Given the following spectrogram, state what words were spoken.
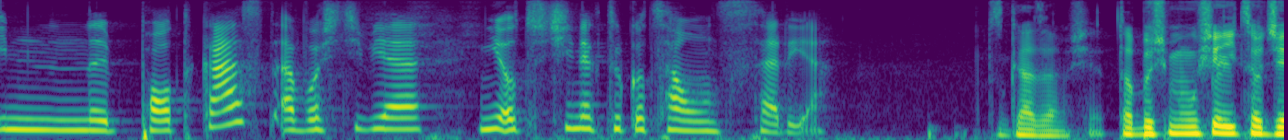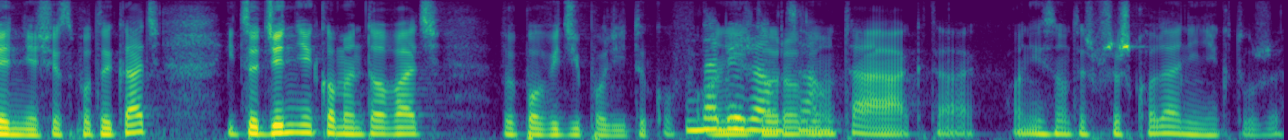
inny podcast, a właściwie nie odcinek, tylko całą serię. Zgadzam się. To byśmy musieli codziennie się spotykać i codziennie komentować wypowiedzi polityków. Na Oni bieżąco. to robią tak, tak. Oni są też przeszkoleni niektórzy.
